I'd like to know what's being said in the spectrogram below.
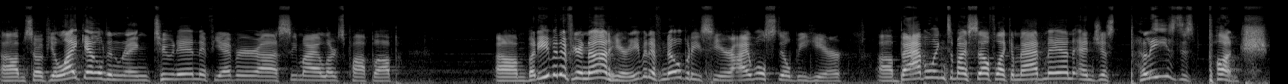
Um, so if you like Elden Ring, tune in if you ever uh, see my alerts pop up. Um, but even if you're not here, even if nobody's here, I will still be here, uh, babbling to myself like a madman and just pleased as punch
